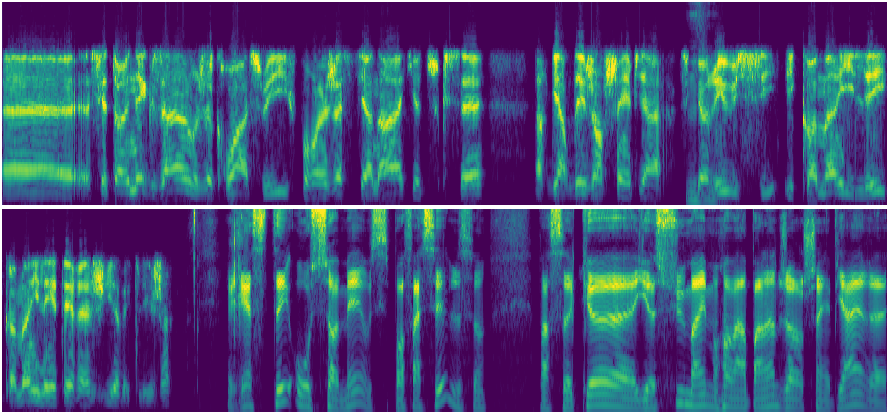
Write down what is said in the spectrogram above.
Euh, c'est un exemple, je crois, à suivre pour un gestionnaire qui a du succès. Regardez Georges Saint-Pierre, ce qu'il a mhm. réussi et comment il est, comment il interagit avec les gens. Rester au sommet aussi, c'est pas facile, ça. Parce que euh, il a su même, en parlant de Georges Saint-Pierre, euh,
